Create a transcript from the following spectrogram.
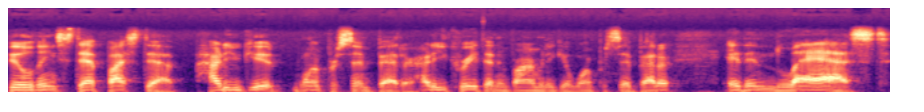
building step by step. How do you get 1% better? How do you create that environment to get 1% better? And then last,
